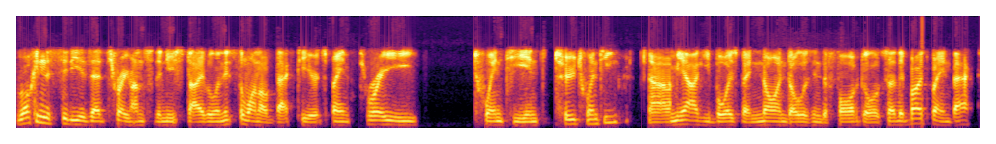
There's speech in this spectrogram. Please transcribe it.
Rock in the City has had three runs for the new stable, and it's the one I've backed here. It's been three twenty into two twenty. Uh, Miyagi Boy's been nine dollars into five dollars, so they've both been backed,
